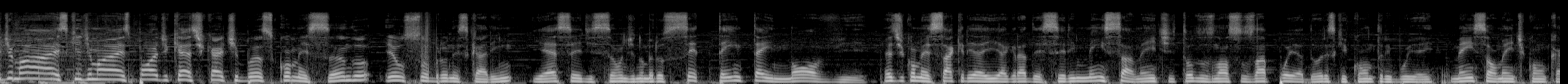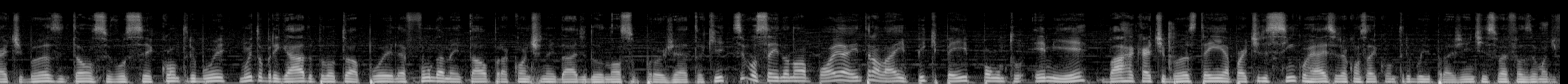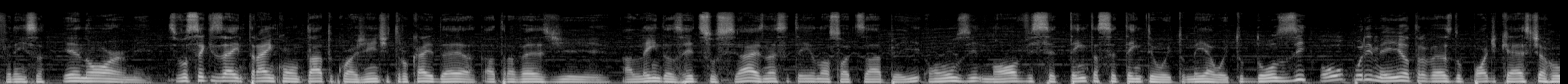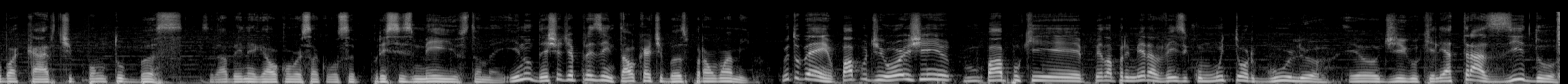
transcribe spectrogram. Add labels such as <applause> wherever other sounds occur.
Que demais, que demais! Podcast Cartbus começando. Eu sou Bruno Scarim e essa é a edição de número 79. Antes de começar, queria aí agradecer imensamente todos os nossos apoiadores que contribuem aí mensalmente com o Cartbus. Então, se você contribui, muito obrigado pelo teu apoio, ele é fundamental para a continuidade do nosso projeto aqui. Se você ainda não apoia, entra lá em picpay.me barra Cartbus, tem a partir de 5 reais você já consegue contribuir para a gente, isso vai fazer uma diferença enorme. Se você quiser entrar em contato com a gente, trocar ideia através de além das redes sociais, né? Você tem o nosso WhatsApp aí, 11 9 70 78 68 12 ou por e-mail através do podcast cart.bus. Será bem legal conversar com você por esses meios também. E não deixa de apresentar o Cartbus para um amigo. Muito bem, o papo de hoje, um papo que pela primeira vez e com muito orgulho eu digo que ele é trazido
